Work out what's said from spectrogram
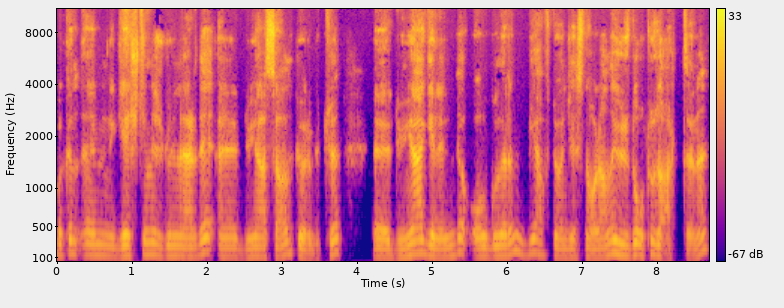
Bakın geçtiğimiz günlerde Dünya Sağlık Örgütü dünya genelinde olguların bir hafta öncesine oranla yüzde otuz arttığını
